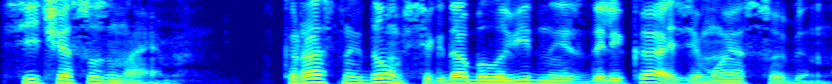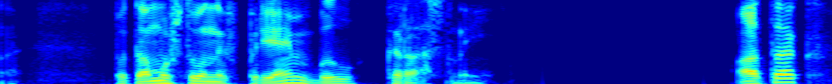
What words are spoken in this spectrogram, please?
Сейчас узнаем. Красный дом всегда было видно издалека, а зимой особенно, потому что он и впрямь был красный. А так,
